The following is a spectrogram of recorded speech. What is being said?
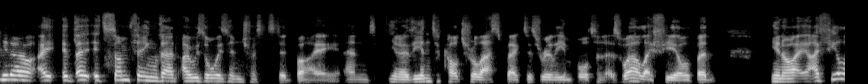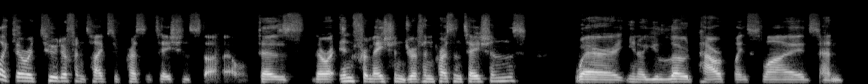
you know, I, it, it's something that I was always interested by, and you know, the intercultural aspect is really important as well. I feel, but you know, I, I feel like there are two different types of presentation style. There's there are information-driven presentations where you know you load PowerPoint slides and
